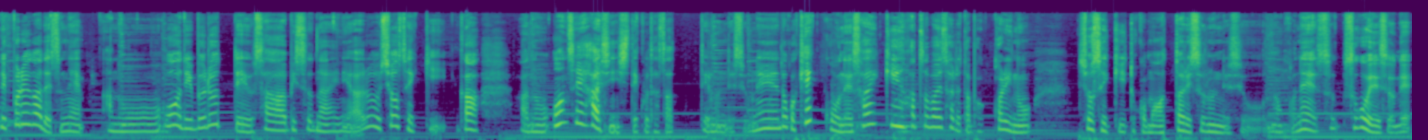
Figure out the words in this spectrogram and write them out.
でこれがですねあのー、 Audible っていうサービス内にある書籍があの音声配信してくださってるんですよね。だから結構ね最近発売されたばっかりの書籍とかもあったりするんですよ。なんかねすごいですよね。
